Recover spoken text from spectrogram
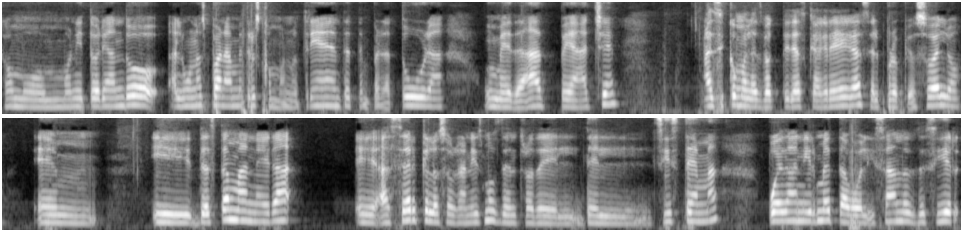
como monitoreando algunos parámetros como nutriente, temperatura, humedad, pH, así como las bacterias que agregas, el propio suelo. Em, y de esta manera eh, hacer que los organismos dentro del, sistema puedan ir metabolizando, es decir,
